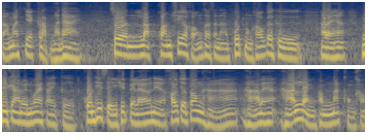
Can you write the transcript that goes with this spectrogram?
สามารถที่จะกลับมาได้ ส่วนหลักความเชื่อของศาสนาพุทธของเขาก็คืออะไรฮะมีการเวียนว่ายตายเกิด คนที่เสียชีวิตไปแล้วเนี่ยเขาจะต้องหาหาอะไรฮะหาแหล่งพำนักของเขา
